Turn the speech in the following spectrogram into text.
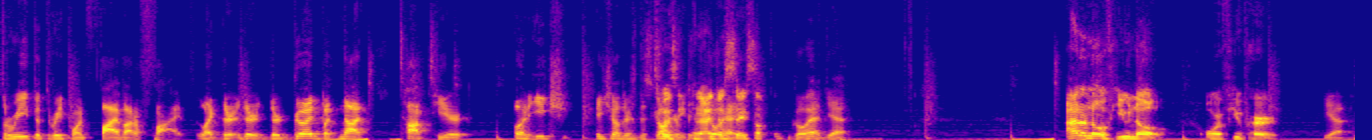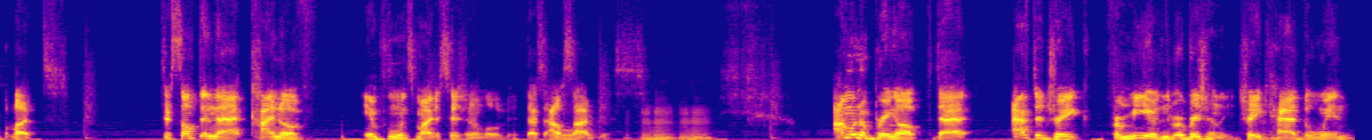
three to three point five out of five. Like they're they're they're good, but not top tier on each each other's discography. Twizzy, can I Go just ahead. say something? Go ahead, yeah. I don't know if you know or if you've heard. Yeah. But there's something that kind of influenced my decision a little bit that's outside Ooh. of this. Mm-hmm, mm-hmm. I'm gonna bring up that after Drake, for me originally, Drake mm-hmm. had the win.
